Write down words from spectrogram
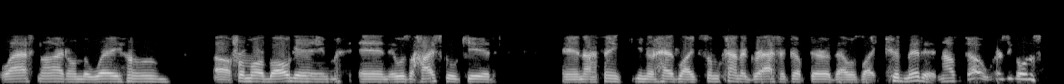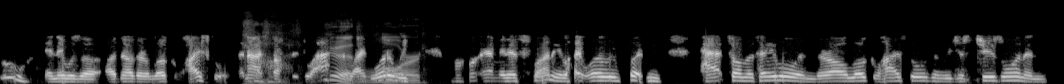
last night on the way home uh, from our ball game, and it was a high school kid, and I think you know had like some kind of graphic up there that was like committed, and I was like, oh, where's he going to school? And it was a another local high school, and I started laughing Good like, what are we? I mean, it's funny. Like, what are we putting hats on the table, and they're all local high schools, and we just choose one and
